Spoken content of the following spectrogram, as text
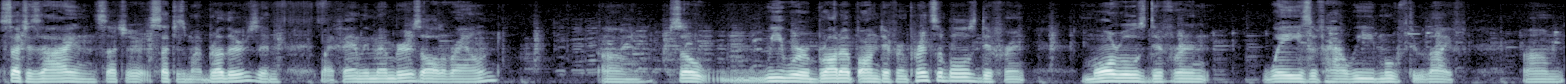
such as I and such a, such as my brothers and my family members all around. Um, so we were brought up on different principles, different morals, different ways of how we move through life. Um,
